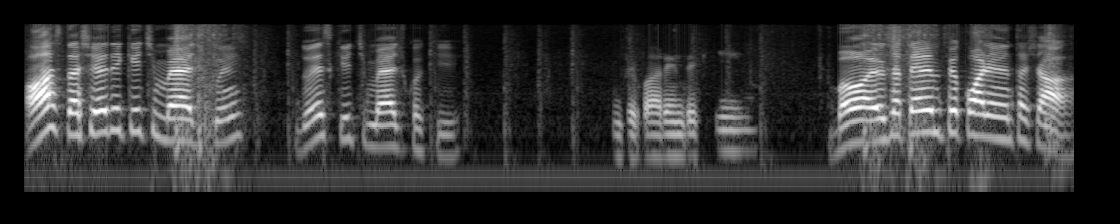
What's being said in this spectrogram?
Nossa, tá cheio de kit médico, hein? Dois kits médicos aqui. MP40 aqui. Bom, eu já tenho MP40 já.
